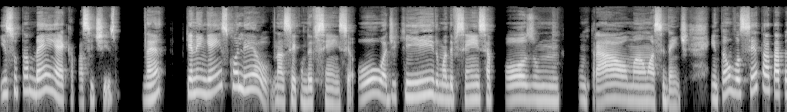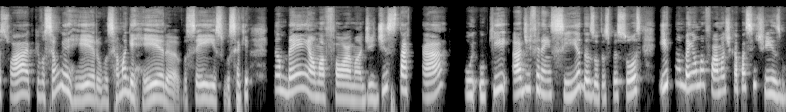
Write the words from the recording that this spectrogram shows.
isso também é capacitismo, né? Porque ninguém escolheu nascer com deficiência ou adquirir uma deficiência após um, um trauma, um acidente. Então, você tratar a pessoa, ah, porque você é um guerreiro, você é uma guerreira, você é isso, você é aquilo, também é uma forma de destacar o, o que a diferencia das outras pessoas e também é uma forma de capacitismo.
